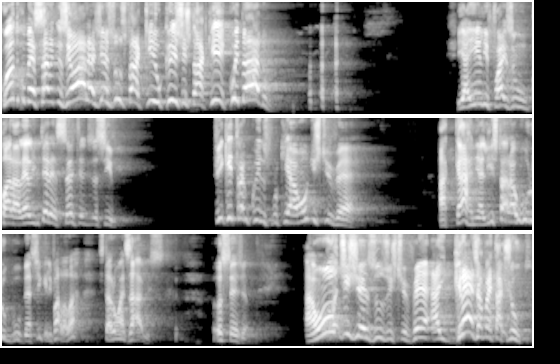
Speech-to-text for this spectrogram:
quando começaram a dizer: Olha, Jesus está aqui, o Cristo está aqui, cuidado! e aí ele faz um paralelo interessante: ele diz assim: Fiquem tranquilos, porque aonde estiver a carne, ali estará o urubu, é assim que ele fala lá? Estarão as aves. Ou seja, aonde Jesus estiver, a igreja vai estar junto.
